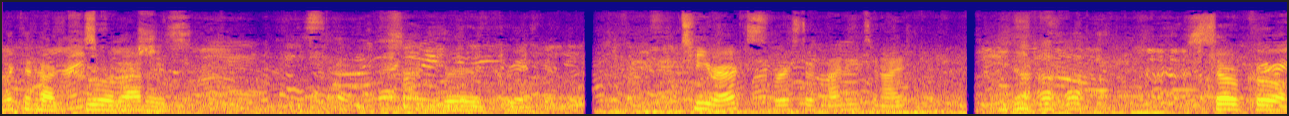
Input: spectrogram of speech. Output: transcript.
Look at how cool that is. Very cool. T-Rex, first of many tonight. so cool.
